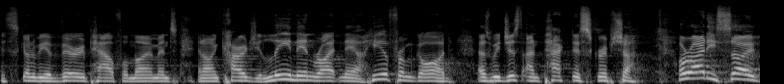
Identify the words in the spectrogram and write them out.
It's going to be a very powerful moment, and I encourage you, lean in right now, hear from God as we just unpack this scripture. Alrighty, so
